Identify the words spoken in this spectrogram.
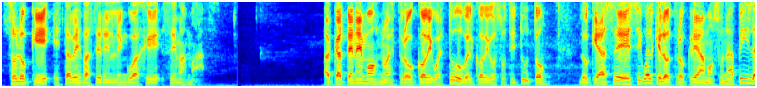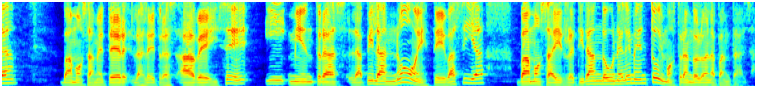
solo que esta vez va a ser en lenguaje C++. Acá tenemos nuestro código stub, el código sustituto lo que hace es igual que el otro, creamos una pila, vamos a meter las letras A, B y C y mientras la pila no esté vacía, vamos a ir retirando un elemento y mostrándolo en la pantalla.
